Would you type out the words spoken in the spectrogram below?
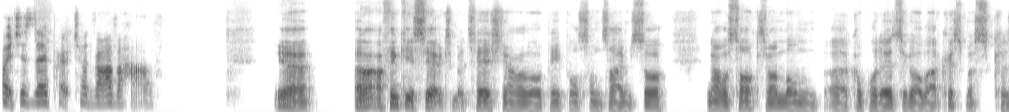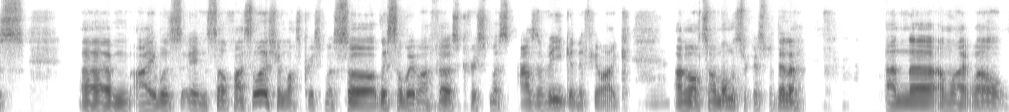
which is the approach I'd rather have. Yeah, I think it's the expectation of other people sometimes. So, you know, I was talking to my mum a couple of days ago about Christmas because um, I was in self isolation last Christmas. So this will be my first Christmas as a vegan, if you like. Yeah. And I'm off to my mum's for Christmas dinner. And uh, I'm like, well,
